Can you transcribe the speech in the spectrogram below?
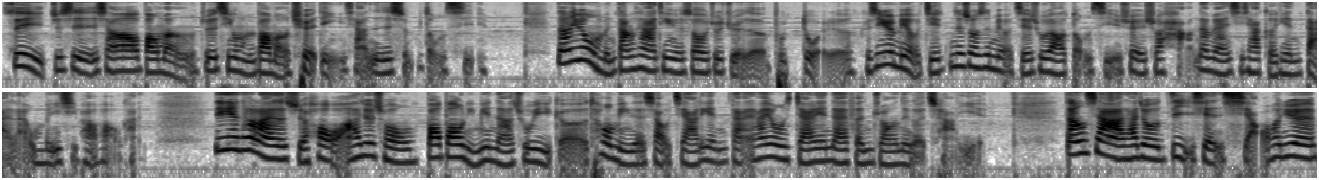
所以就是想要帮忙，就是请我们帮忙确定一下那是什么东西。那因为我们当下听的时候就觉得不对了，可是因为没有接那时候是没有接触到东西，所以说好，那没关系，他隔天带来，我们一起泡泡看。那天他来的时候啊，他就从包包里面拿出一个透明的小夹链袋，他用夹链袋分装那个茶叶。当下他就自己先笑，因为。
